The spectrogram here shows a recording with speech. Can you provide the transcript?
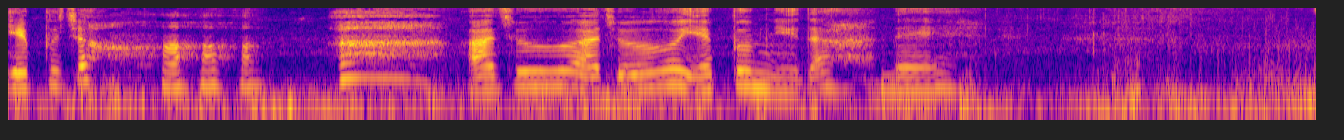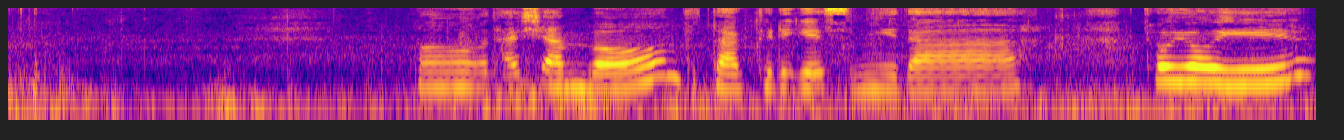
예쁘죠? 아주 아주 예쁩니다. 네. 어, 다시 한번 부탁드리겠습니다. 토요일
